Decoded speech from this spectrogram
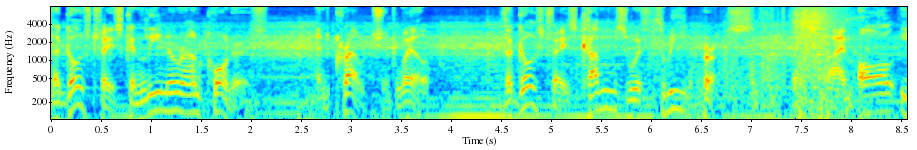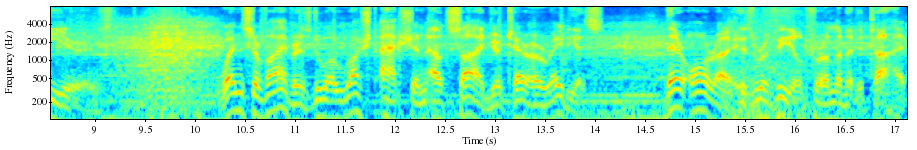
the Ghostface can lean around corners and crouch at will. The Ghostface comes with three perks. I'm all ears. When survivors do a rushed action outside your terror radius, their aura is revealed for a limited time.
